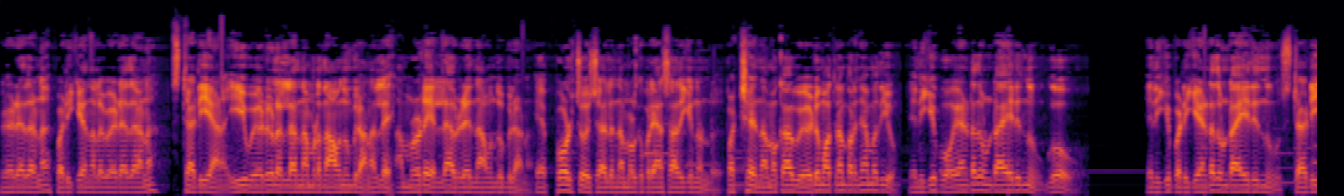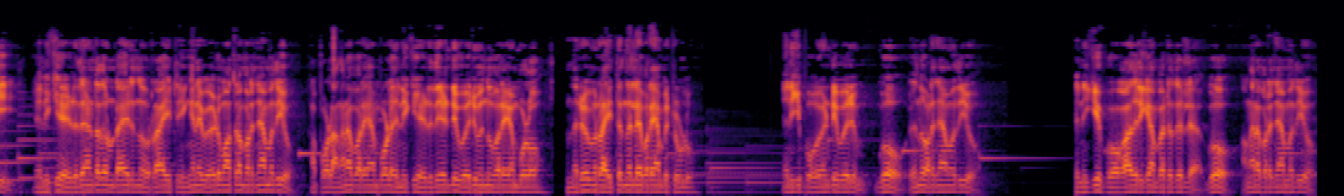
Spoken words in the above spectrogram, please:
വേർഡ് ഏതാണ്? പഠിക്കുക എന്നുള്ള വേർഡ് ഏതാണ്? സ്റ്റഡിയാണ്. ഈ വേർഡുകളെല്ലാം നമ്മുടെ നാവുന്നുമ്പിലാണ് അല്ലേ നമ്മുടെ എല്ലാവരുടെയും നാവുന്നുമ്പിലാണ് എപ്പോൾ ചോദിച്ചാലും നമുക്ക് പറയാൻ സാധിക്കുന്നുണ്ട്. പക്ഷേ നമുക്ക് ആ വേർഡ് മാത്രം പറഞ്ഞാൽ മതിയോ? എനിക്ക് പോകേണ്ടതുണ്ടായിരുന്നു. ഗോ. എനിക്ക് പഠിക്കേണ്ടതുണ്ടായിരുന്നു സ്റ്റഡി. എനിക്ക് എഴുതേണ്ടതുണ്ടായിരുന്നു റൈറ്റ്. ഇങ്ങനെ വേർഡ് മാത്രം പറഞ്ഞാൽ മതിയോ? അപ്പോൾ അങ്ങനെ പറയുമ്പോൾ എനിക്ക് എഴുതേണ്ടി വരുമെന്ന് പറയുമ്പോഴോ? അന്നേരവും റൈറ്റ് എന്നല്ലേ പറയാൻ പറ്റുള്ളൂ? എനിക്ക് പോകേണ്ടി വരും ഗോ എന്ന് പറഞ്ഞാൽ മതിയോ? എനിക്ക് പോകാതിരിക്കാൻ പറ്റത്തില്ല ഗോ അങ്ങനെ പറഞ്ഞാൽ മതിയോ?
